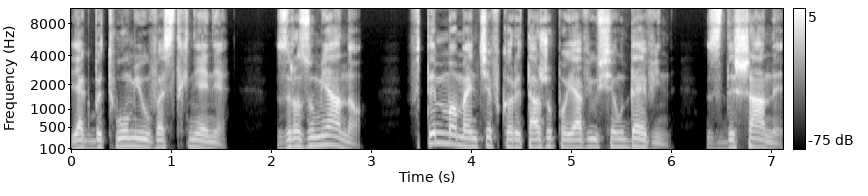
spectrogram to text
jakby tłumił westchnienie. Zrozumiano. W tym momencie w korytarzu pojawił się Devin, zdyszany.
